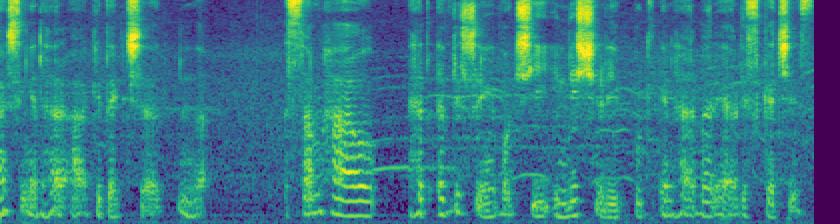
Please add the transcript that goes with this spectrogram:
I think that her architecture somehow had everything what she initially put in her very early sketches.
